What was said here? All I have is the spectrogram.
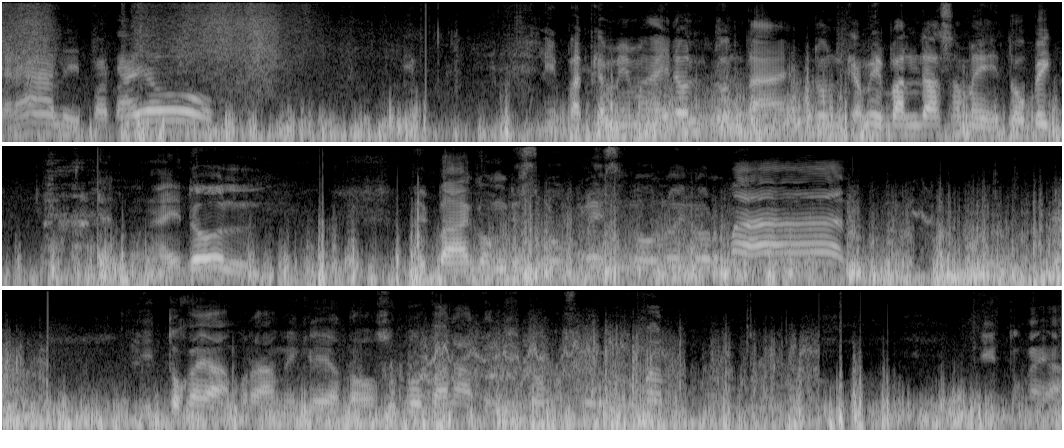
Yan, lipat tayo. Lipat kami mga idol. Doon, tayo. doon kami banda sa may tubig idol may bagong discovery si Nuloy Norman. Dito kaya marami kaya to. Subukan natin dito mas dito kaya.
